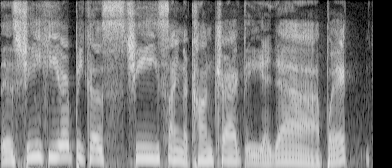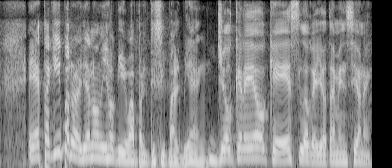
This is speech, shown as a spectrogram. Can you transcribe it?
Is she here because she signed a contract y ella, pues, ella está aquí, pero ella no dijo que iba a participar bien. Yo creo que es lo que yo te mencioné.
